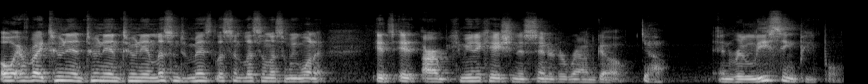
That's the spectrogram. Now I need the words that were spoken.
oh everybody tune in tune in tune in listen to miss listen listen listen we want to it's it our communication is centered around go yeah. and releasing people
